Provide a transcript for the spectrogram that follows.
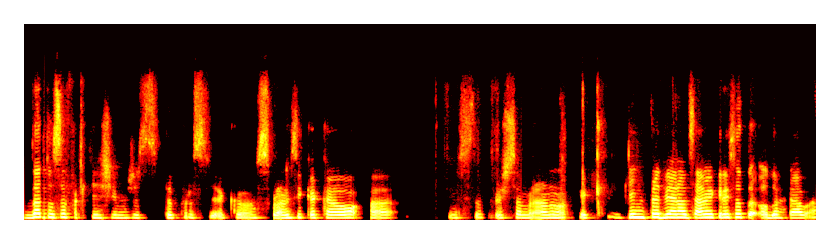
na to sa fakt teším, že si to proste ako spravím si kakao a to prečítam ráno, jak deň pred Vianocami, kedy sa to odohráva.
